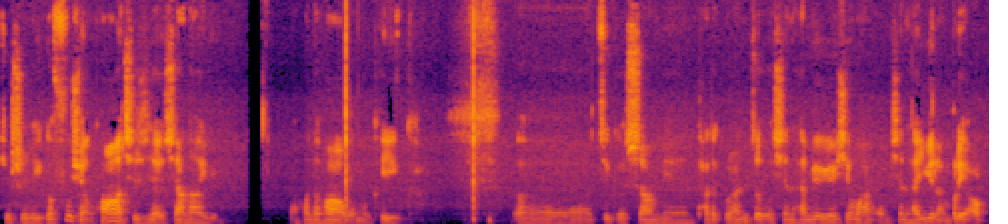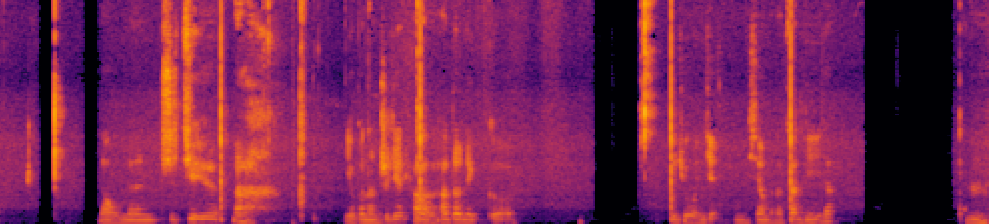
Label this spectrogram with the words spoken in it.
就是一个复选框啊，其实也相当于。然后的话，我们可以看，呃，这个上面它的 Gradle 现在还没有运行完，我们现在还预览不了。那我们直接啊，也不能直接跳到它的那个布局文件，我们先把它暂停一下。嗯，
